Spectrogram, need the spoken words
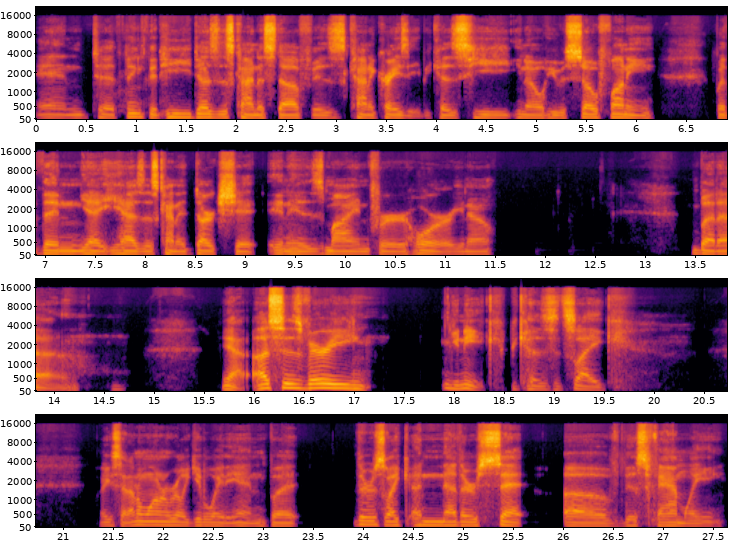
And to think that he does this kind of stuff is kind of crazy because he, you know, he was so funny, but then yeah, he has this kind of dark shit in his mind for horror, you know. But uh yeah, us is very unique because it's like like I said, I don't want to really give away the end, but there's like another set of this family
